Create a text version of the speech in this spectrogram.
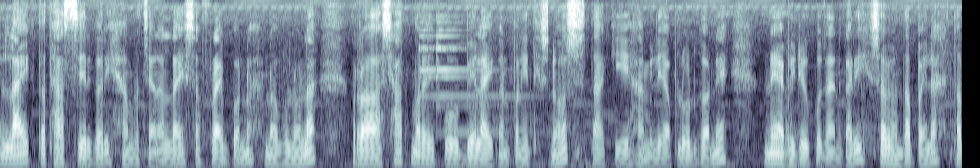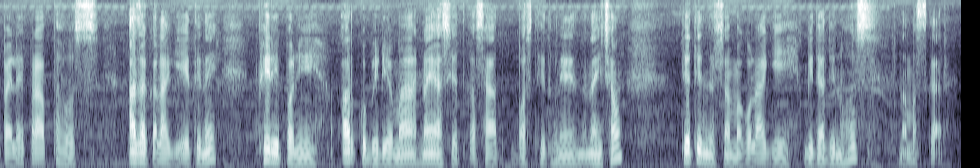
लाइक तथा सेयर गरी हाम्रो च्यानललाई सब्सक्राइब गर्न नभुल्नुहोला र साथमा रहेको बेल आइकन पनि थिच्नुहोस् ताकि हामीले अपलोड गर्ने नयाँ भिडियोको जानकारी सबैभन्दा पहिला तपाईँलाई प्राप्त होस्। आजका लागि यति नै। फेरि पनि अर्को भिडियोमा नयाँ सेटका साथ उपस्थित हुने नै छौँ। त्यति दिनसम्मको लागि बिदा दिनुहोस्। नमस्कार।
